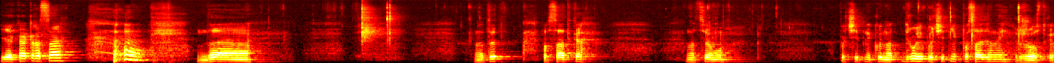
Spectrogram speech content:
яка краса. да. Ну тут посадка на цьому почіпнику. На другий почіпник посаджений жорстко.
